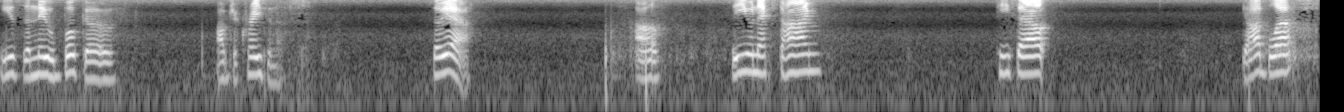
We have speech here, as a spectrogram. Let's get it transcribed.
He's the new book of object craziness. So yeah. I'll see you next time. Peace out. God bless.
